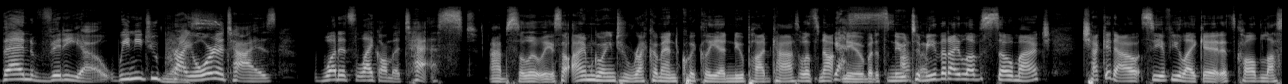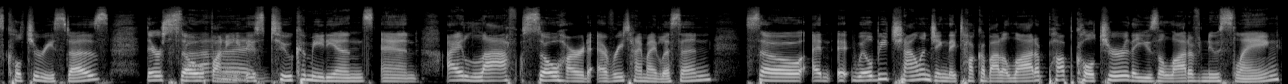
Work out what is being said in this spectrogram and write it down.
than video. We need to yes. prioritize what it's like on the test. Absolutely. So I'm going to recommend quickly a new podcast. Well, it's not yes. new, but it's new awesome. to me that I love so much. Check it out. See if you like it. It's called Las Culturistas. They're so Fun. funny. These two comedians, and I laugh so hard every time I listen. So, and it will be challenging. They talk about a lot of pop culture. They use a lot of new slang,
